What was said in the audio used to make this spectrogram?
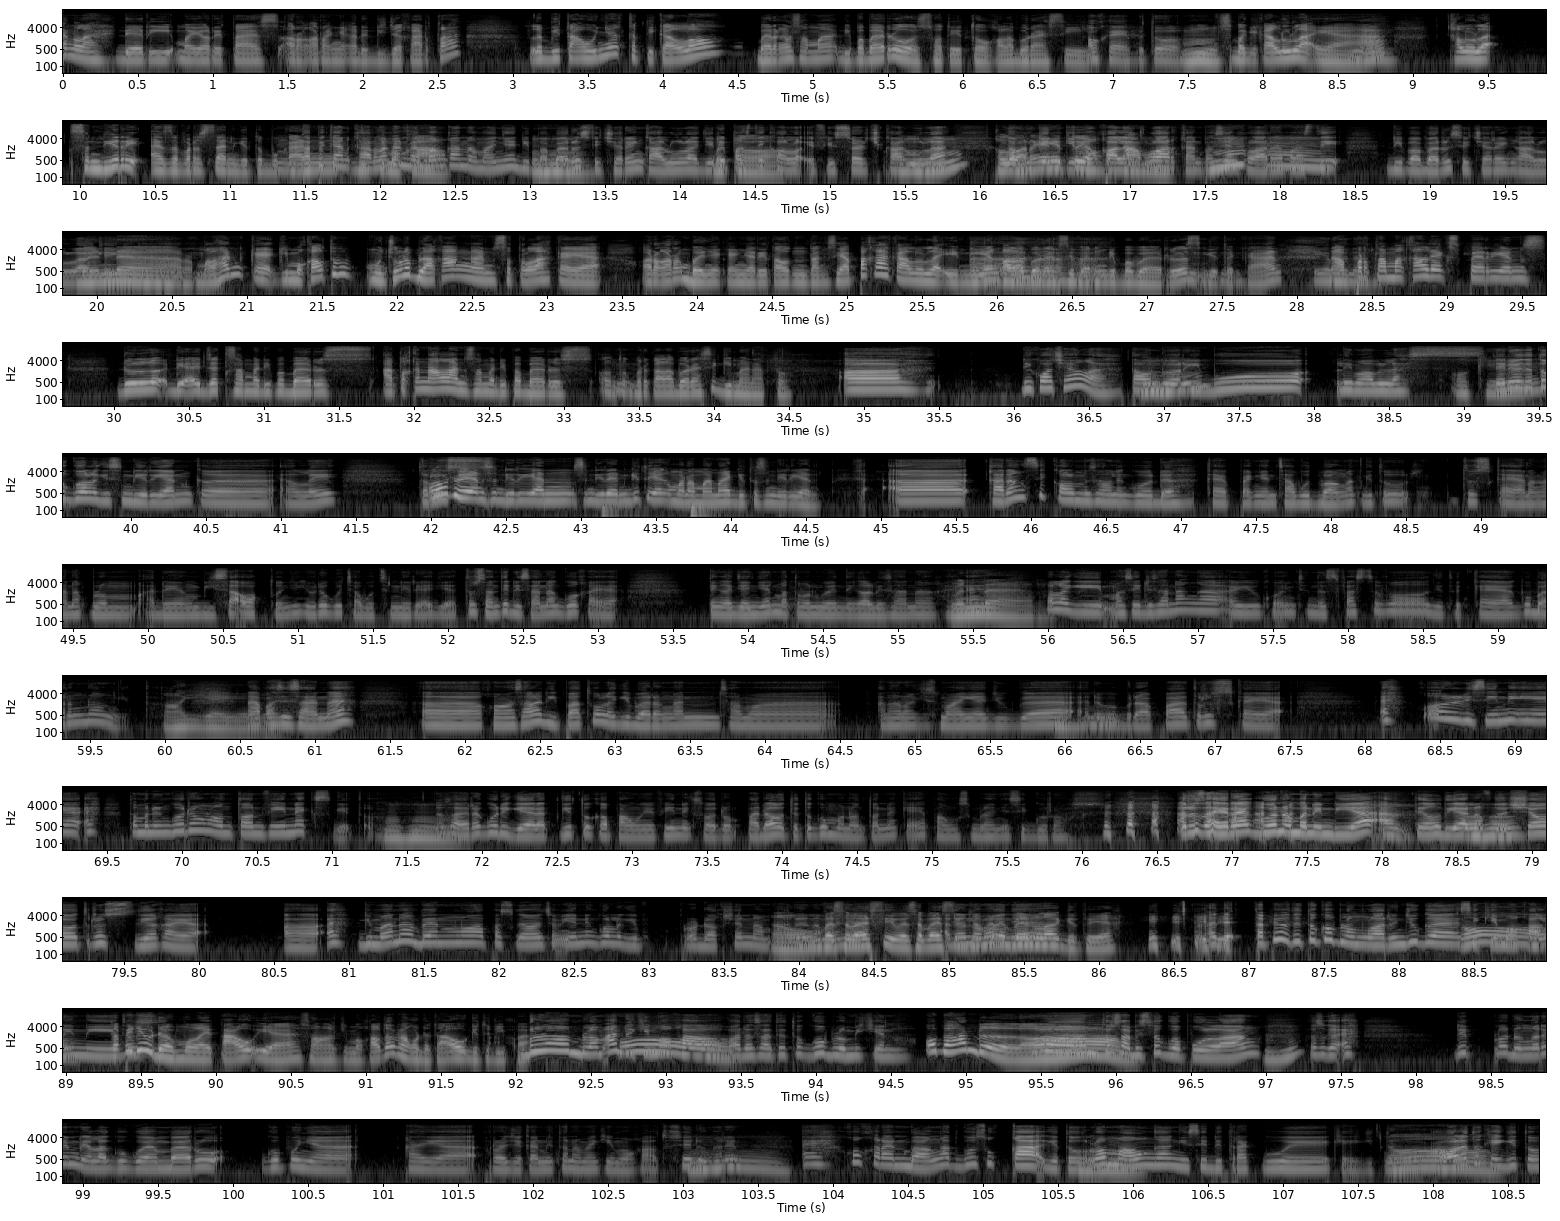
lah dari mayoritas orang-orang yang ada di Jakarta lebih tahunya ketika lo barengan sama Dipa Barus waktu itu kolaborasi. oke betul Hmm, sebagai Kalula ya. Mm-mm. Kalula sendiri as a person gitu, Hmm, bukan tapi kan di karena kan memang kan namanya Dipa Mhm. Barus featuring Kalula. Jadi pasti Betul. kalau if you search Kalula, nggak keluarnya mungkin itu yang Kimokal yang keluar kan. Pasti yang keluarnya Mhm. pasti Dipa Barus featuring Kalula kayak gitu kan. Malahan kayak Kimokal tuh munculnya belakangan setelah kayak orang-orang banyak yang nyari tahu tentang siapakah Kalula ini yang Ah, kolaborasi ah, bareng Dipa Barus gitu kan. Iya, nah, benar. pertama kali experience dulu diajak sama Dipa Barus atau kenalan sama Dipa Barus untuk Hmm. berkolaborasi gimana tuh? Eh, di Coachella tahun Mhm. 2015. Oke. Jadi waktu itu gue lagi sendirian ke LA. oh, Terus doyan sendirian sendirian gitu ya ke mana-mana gitu sendirian. eh, kadang sih kalau misalnya gue udah kayak pengen cabut banget gitu, terus kayak anak-anak belum ada yang bisa waktunya, yaudah gue cabut sendiri aja. Terus nanti di sana gue kayak tinggal janjian sama temen gue yang tinggal di sana. Kayak, eh, Benar. lo lagi masih di sana nggak? Are you going to this festival? Gitu. Kayak gue bareng dong gitu. Oh iya iya. Nah iya. pas di sana, eh kalau nggak salah Dipa tuh lagi barengan sama anak-anak Ismaya juga, ada Mhm. beberapa. Terus kayak, eh kok ada di sini ya? Eh temenin gue dong nonton Phoenix gitu. Mhm. Terus akhirnya gue digeret gitu ke panggungnya Phoenix Padahal waktu itu gue mau nontonnya kayak panggung sebelahnya si Guros Terus akhirnya gue nemenin dia until the end of the Mhm. show Terus dia kayak eh, eh gimana band lo apa segala macam ya ini gue lagi production nam- ada Oh, namanya basa-basi, basa-basi ada gimana namanya- band lo gitu ya. ada, tapi waktu itu gue belum ngeluarin juga si Oh, kali ini Tapi dia Terus- udah mulai tahu ya soal Kimokal tuh emang udah tahu gitu Dipa. belum belum ada Oh. Kal pada saat itu gue belum bikin Oh bahkan belum. belum terus habis itu gue pulang Mhm. terus kayak eh Dip lo dengerin deh lagu gue yang baru gue punya kayak proyekan itu namanya Kimokal terus dia dengerin Hmm. eh kok keren banget gue suka gitu lo Mhm. mau nggak ngisi di track gue kayak gitu Oh. awalnya tuh kayak gitu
